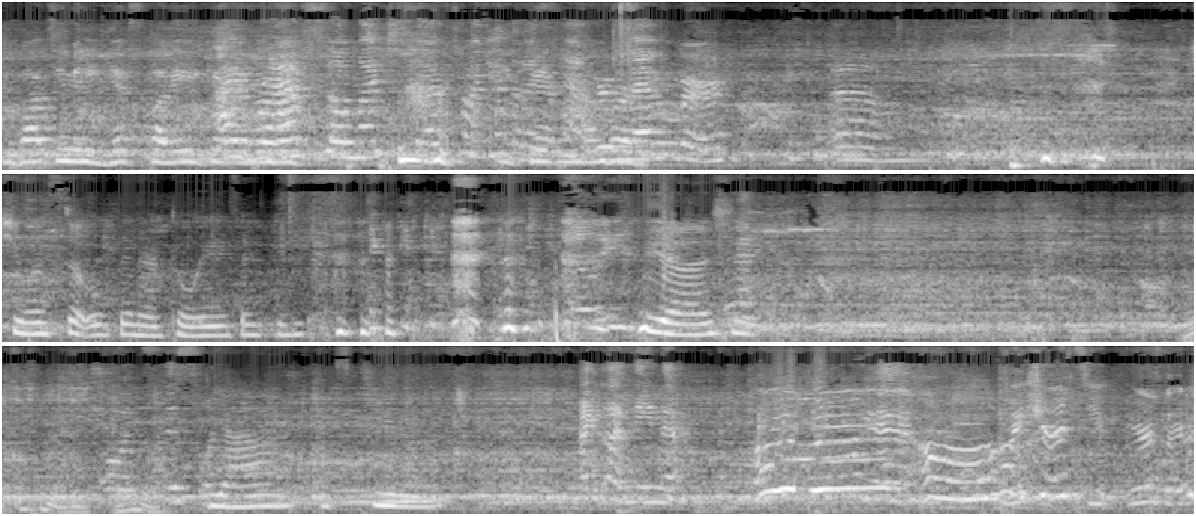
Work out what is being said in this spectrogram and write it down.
You bought too many gifts, Chloe. You can't I remember. wrapped so much stuff, Tanya, that I can't can't remember. remember. She wants to open her toys, I think. really? yeah, she. Oh, it's. Yeah, it's cute. I got Nina. Oh, you did? Yeah. Aw. Make sure it's you, yours. I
